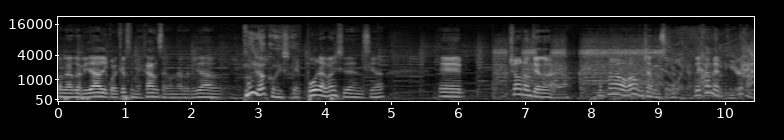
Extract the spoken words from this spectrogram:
con la realidad y cualquier semejanza con la realidad. Muy loco eso. Es pura coincidencia. Eh, yo no entiendo nada. Vamos, vamos a escuchar música. Déjame, déjame.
